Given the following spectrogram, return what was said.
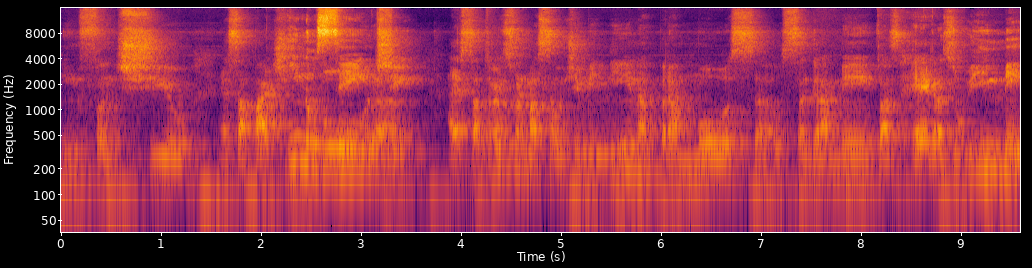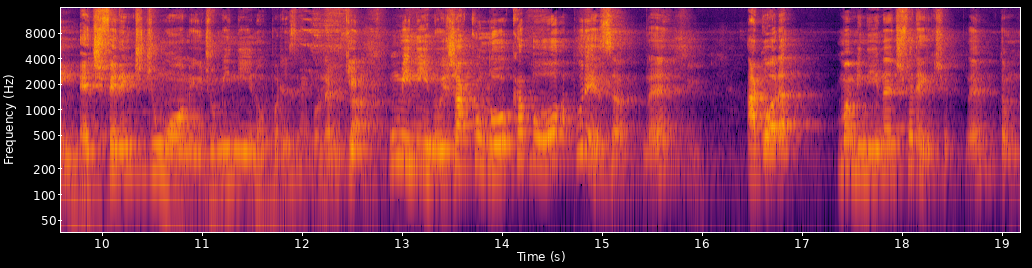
infantil, essa parte Inocente. pura, essa transformação de menina para moça, o sangramento, as regras, o ímen. É diferente de um homem, de um menino, por exemplo, né? Porque Exato. um menino ejaculou, acabou a pureza, né? Agora, uma menina é diferente, né? Então,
